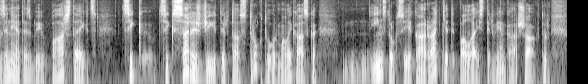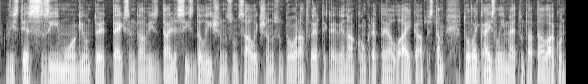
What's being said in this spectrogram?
ziniet, es biju pārsteigts, cik, cik sarežģīta ir tā struktūra. Man liekas, ka instrukcija, kā raķeti palaist, ir vienkāršāka. Tur viss tie zīmogi un tur, teiksim, tā visas daļas izdalīšanas un salikšanas, un to var atvērt tikai vienā konkrētajā laikā. Pēc tam to vajag aizlīmēt un tā tālāk. Un,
